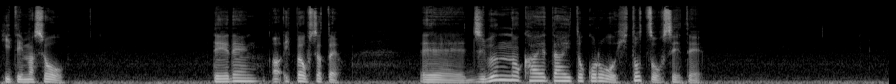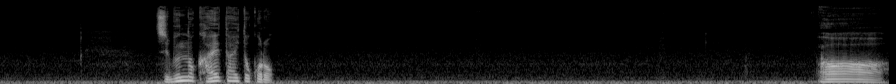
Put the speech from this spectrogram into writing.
引いてみましょう。ででん。あ、いっぱい押しちゃったよ。えー自分の変えたいところを一つ教えて。自分の変えたいところ。ああ。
